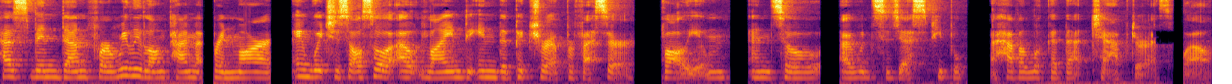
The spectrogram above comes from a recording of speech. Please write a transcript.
has been done for a really long time at Bryn Mawr, and which is also outlined in the Picture a Professor volume. And so I would suggest people have a look at that chapter as well.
